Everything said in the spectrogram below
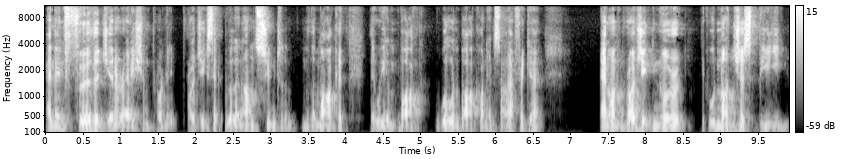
and then further generation projects that we'll announce soon to the market that we embark will embark on in South Africa. And on Project Nour, it will not just be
